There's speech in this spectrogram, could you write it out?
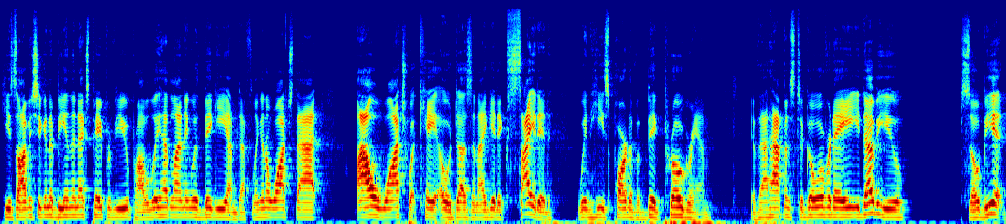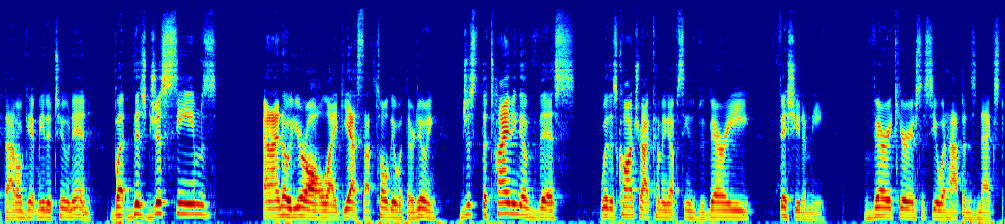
He's obviously going to be in the next pay per view, probably headlining with Biggie. I'm definitely going to watch that. I'll watch what KO does, and I get excited when he's part of a big program. If that happens to go over to AEW, so be it. That'll get me to tune in. But this just seems, and I know you're all like, yes, that's totally what they're doing. Just the timing of this with his contract coming up seems very fishy to me. Very curious to see what happens next.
